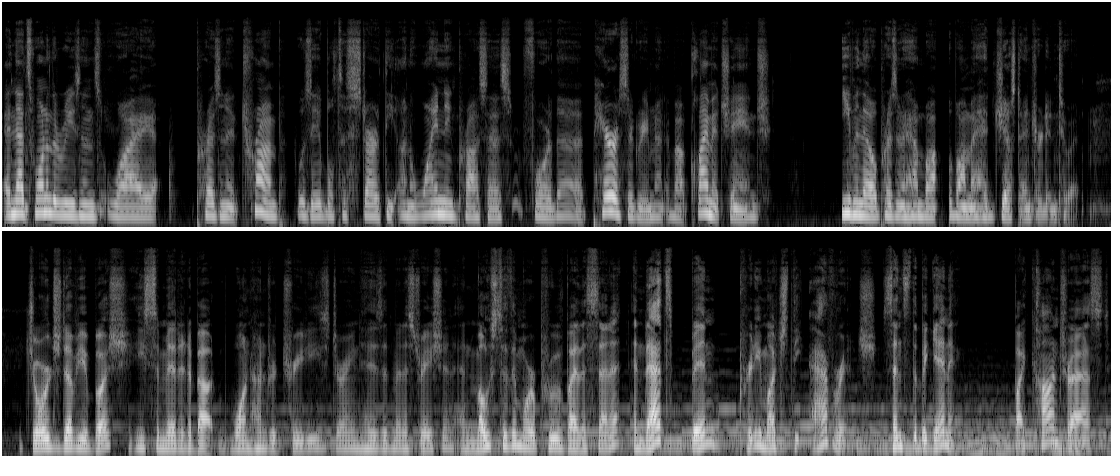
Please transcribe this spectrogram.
And that's one of the reasons why President Trump was able to start the unwinding process for the Paris Agreement about climate change, even though President Obama had just entered into it. George W. Bush, he submitted about 100 treaties during his administration, and most of them were approved by the Senate, and that's been pretty much the average since the beginning. By contrast,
